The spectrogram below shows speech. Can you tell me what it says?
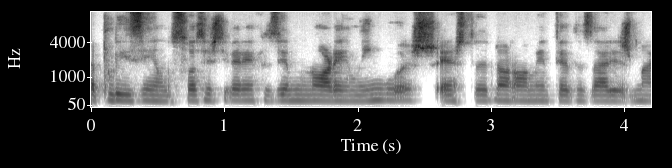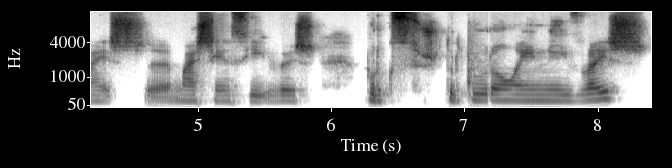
Uh, por exemplo, se vocês estiverem a fazer menor em línguas, esta normalmente é das áreas mais, uh, mais sensíveis, porque se estruturam em níveis,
